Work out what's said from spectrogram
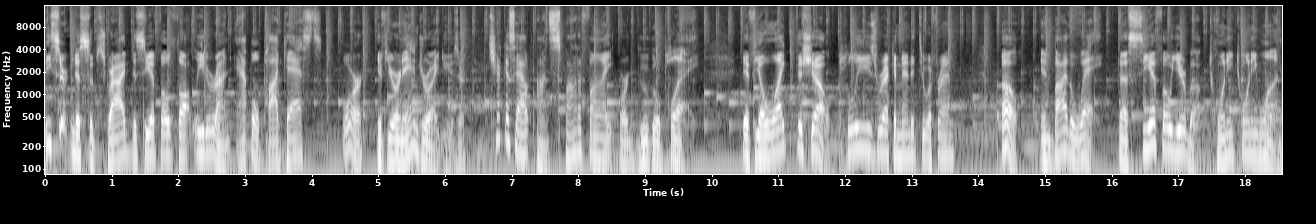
Be certain to subscribe to CFO Thought Leader on Apple Podcasts, or if you're an Android user, check us out on Spotify or Google Play. If you like the show, please recommend it to a friend. Oh, and by the way, the CFO Yearbook 2021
